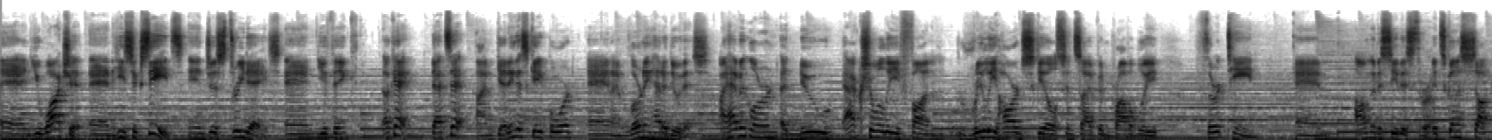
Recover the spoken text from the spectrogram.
and you watch it, and he succeeds in just three days, and you think, okay, that's it. I'm getting a skateboard, and I'm learning how to do this. I haven't learned a new, actually fun, really hard skill since I've been probably 13, and I'm gonna see this through. It's gonna suck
